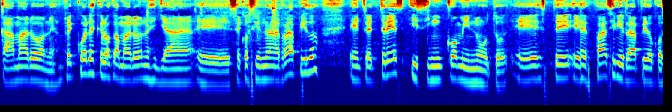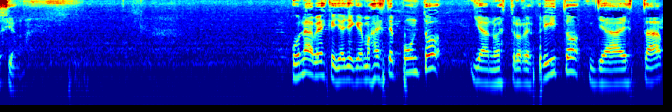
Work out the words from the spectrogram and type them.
camarones. Recuerden que los camarones ya eh, se cocinan rápido, entre 3 y 5 minutos. Este es fácil y rápido cocción. Una vez que ya lleguemos a este punto, ya nuestro refrito ya está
